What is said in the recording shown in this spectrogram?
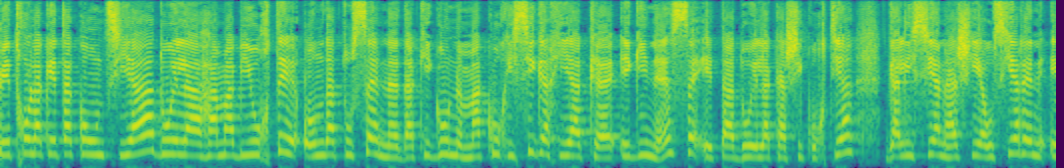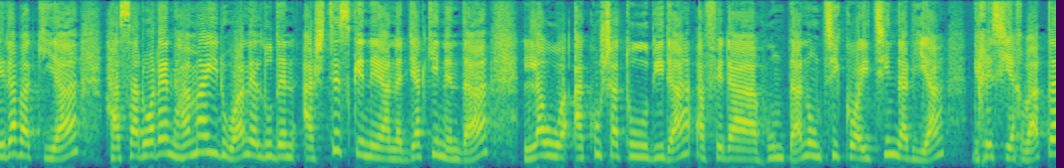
petrolaketako untzia duela hamabi urte ondatu zen dakigun makur izigarriak eginez eta duela kasik urtia Galizian hasi hausiaren erabakia hazaruaren hamairuan elduden hastezkenean jakinen da lau akusatu dira afera juntan untziko aitzindaria greziak bat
